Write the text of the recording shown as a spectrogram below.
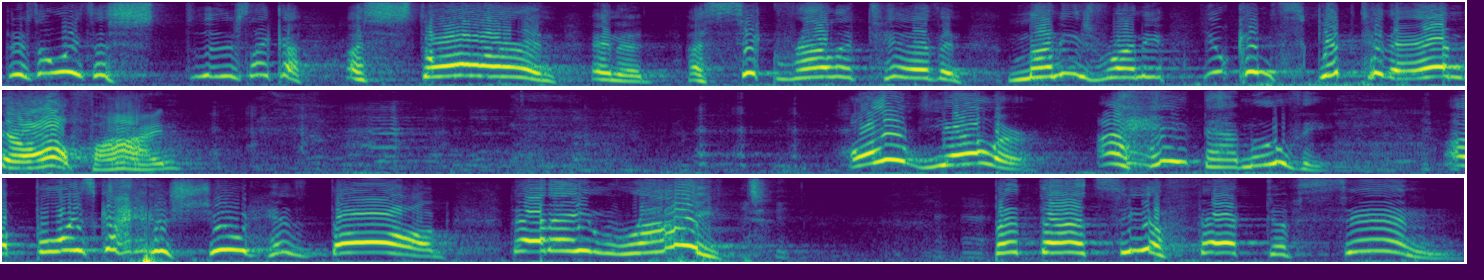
There's always a, there's like a, a store and, and a, a sick relative and money's running. You can skip to the end, they're all fine. Old Yeller, I hate that movie. A boy's got to shoot his dog. That ain't right. But that's the effect of sin.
